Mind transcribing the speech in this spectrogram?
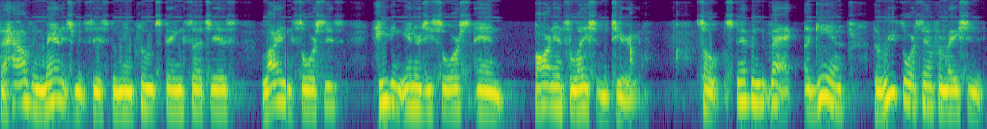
the housing management system includes things such as lighting sources, heating energy source, and barn insulation material. So stepping back, again, the resource information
